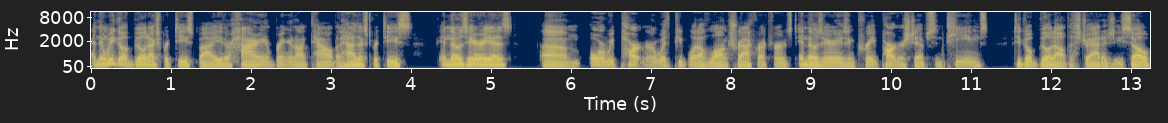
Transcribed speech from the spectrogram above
And then we go build expertise by either hiring and bringing on talent that has expertise in those areas, um, or we partner with people that have long track records in those areas and create partnerships and teams to go build out the strategy. So,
